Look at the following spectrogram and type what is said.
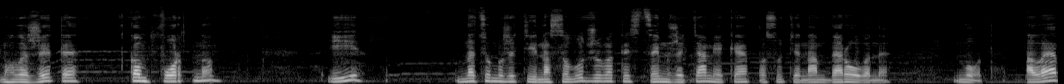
могли жити комфортно і на цьому житті насолоджуватись цим життям, яке по суті нам дароване. От. Але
